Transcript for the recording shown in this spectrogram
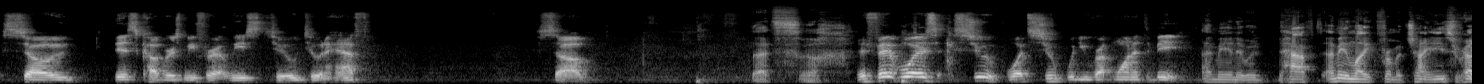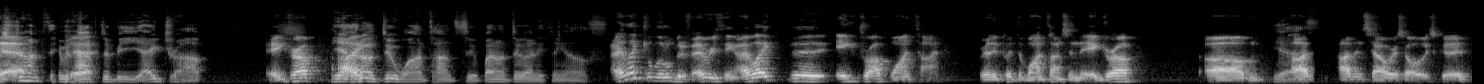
so this covers me for at least two, two and a half. So That's. Ugh. if it was soup, what soup would you want it to be? I mean, it would have. To, I mean, like from a Chinese restaurant, it would yeah. have to be egg drop. Egg drop? Yeah, I, I, don't do wonton soup. I don't do anything else. I like a little bit of everything. I like the egg drop wonton, where they put the wontons in the egg drop. Um, Yeah, hot, hot and sour is always good.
